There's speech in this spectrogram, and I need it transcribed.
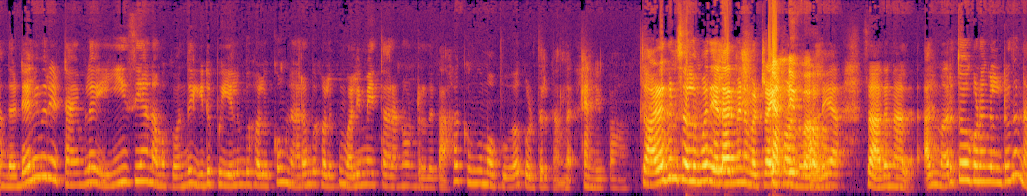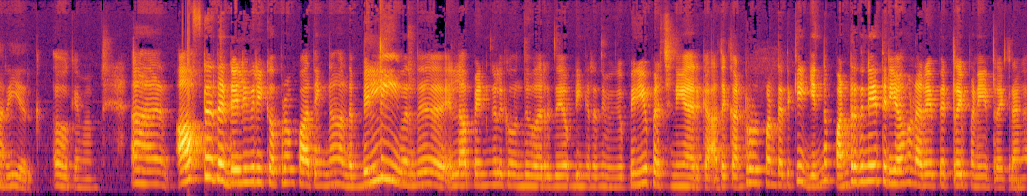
அந்த டெலிவரி டைமில் ஈஸியாக நமக்கு வந்து இடுப்பு எலும்புகளுக்கும் நரம்புகளுக்கும் வலிமை தரணுன்றதுக்காக குங்குமப்பூவை கொடுத்துருக்காங்க. கண்டிப்பா. ஸோ அழகுன்னு சொல்லும்போது எல்லாருமே நம்ம ட்ரை. பண்ணுவோம் இல்லையா? ஸோ அதனால அது மருத்துவ குணங்கள்ன்றது நிறைய இருக்கு. ஓகே மேம் ஆஃப்டர் த டெலிவரிக்கு அப்புறம் பார்த்தீங்கன்னா அந்த பெல்லி வந்து எல்லா பெண்களுக்கும் வந்து வருது அப்படிங்கிறது மிகப்பெரிய பிரச்சனையா இருக்கு. அதை கண்ட்ரோல் பண்றதுக்கு என்ன பண்றதுனே தெரியாம நிறைய பேர் ட்ரை பண்ணிட்டு இருக்கிறாங்க.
